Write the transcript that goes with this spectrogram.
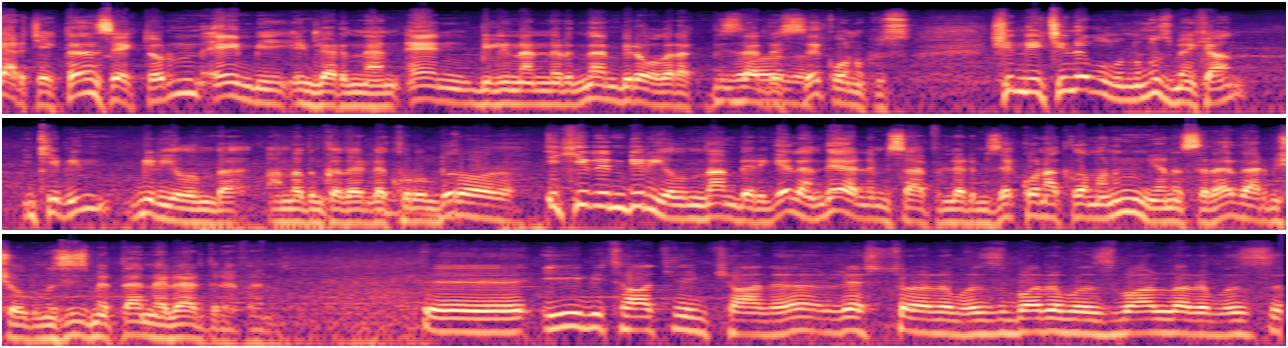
Gerçekten sektörün en bilinenlerinden, en bilinenlerinden biri olarak bizler de Doğrudur. size konukuz. Şimdi içinde bulunduğumuz mekan 2001 yılında anladığım kadarıyla kuruldu. Doğru. 2001 yılından beri gelen değerli misafirlerimize konaklamanın yanı sıra vermiş olduğumuz hizmetler nelerdir efendim? Ee, iyi bir tatil imkanı, restoranımız, barımız, barlarımız, e,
